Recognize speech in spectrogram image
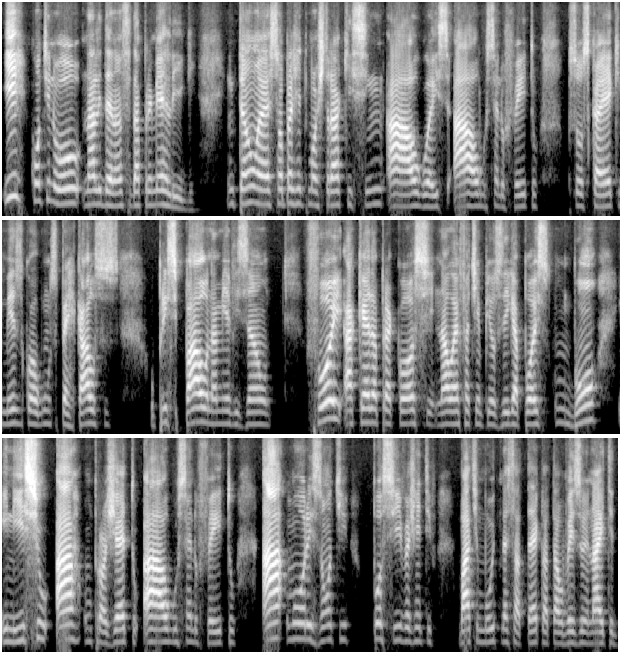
e continuou na liderança da Premier League. Então é só para a gente mostrar que sim, há algo, aí, há algo sendo feito por Solskjaer, mesmo com alguns percalços, o principal, na minha visão, foi a queda precoce na UEFA Champions League após um bom início. Há um projeto, há algo sendo feito, há um horizonte possível, a gente bate muito nessa tecla. Talvez o United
